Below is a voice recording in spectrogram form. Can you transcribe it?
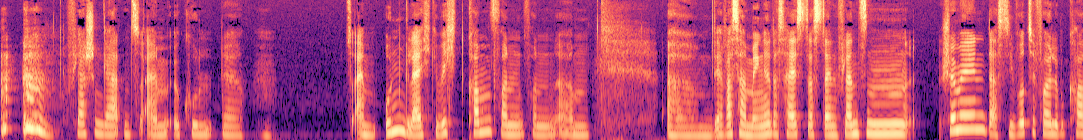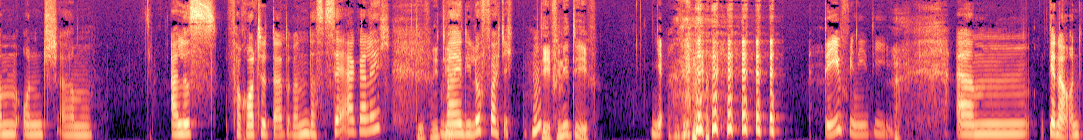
Flaschengarten zu einem Öko äh, zu einem Ungleichgewicht kommen von, von ähm, ähm, der Wassermenge. Das heißt, dass deine Pflanzen schimmeln, dass sie Wurzelfäule bekommen und ähm, alles verrottet da drin. Das ist sehr ärgerlich, Definitiv. weil die Luftfeuchtigkeit. Hm? Definitiv. Ja. Definitiv. Ähm, genau, und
